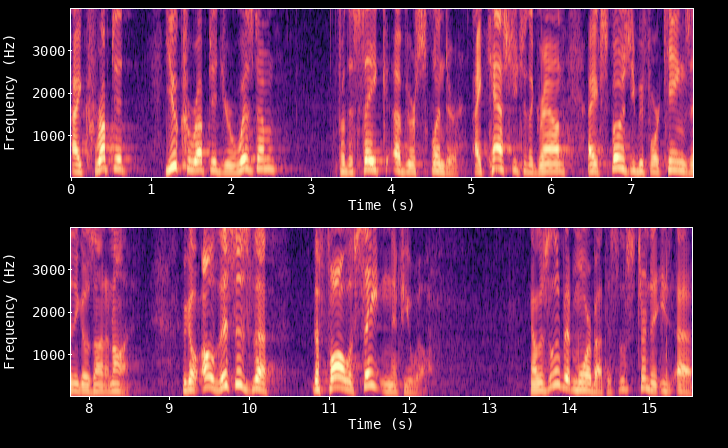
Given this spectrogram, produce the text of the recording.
I corrupted, you corrupted your wisdom for the sake of your splendor. I cast you to the ground. I exposed you before kings, and he goes on and on. We go, oh, this is the, the fall of Satan, if you will. Now, there's a little bit more about this. Let's turn to uh,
